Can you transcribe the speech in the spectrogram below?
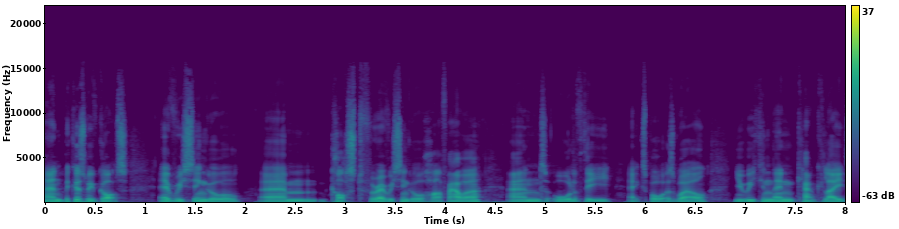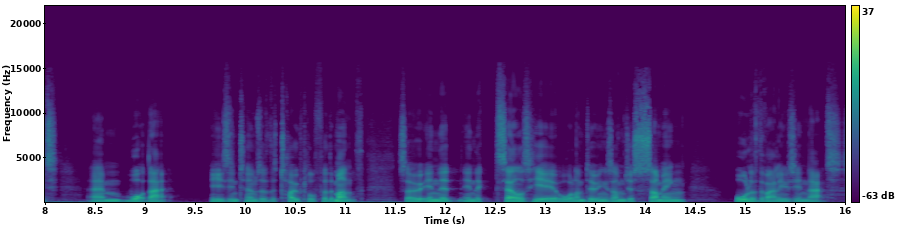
And because we've got every single um, cost for every single half hour and all of the export as well, you, we can then calculate um, what that is in terms of the total for the month. So in the in the cells here, all I'm doing is I'm just summing all of the values in that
